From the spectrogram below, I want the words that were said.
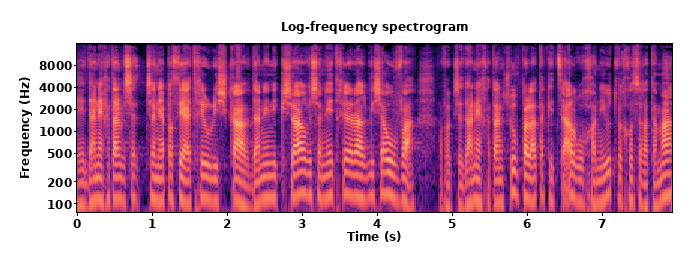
אה, דני החתן ושני הפרסייה התחילו לשכב, דני נקשר ושני התחילה להרגיש אהובה. אבל כשדני החתן שוב פלט עקיצה על רוחניות וחוסר התאמה,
